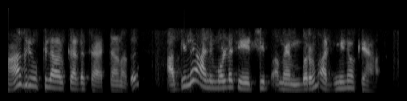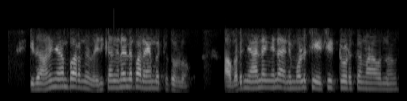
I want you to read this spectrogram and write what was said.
ആ ഗ്രൂപ്പിലെ ആൾക്കാരുടെ ചാറ്റാണത് അതിൽ അനുമോളുടെ ചേച്ചി മെമ്പറും അഡ്മിനും ഒക്കെയാണ്. ഇതാണ് ഞാൻ പറഞ്ഞത്. എനിക്ക് അങ്ങനെയല്ലേ പറയാൻ പറ്റത്തുള്ളൂ. അവിടെ ഞാൻ എങ്ങനെ അനുമോളുടെ ചേച്ചി ഇട്ട് കൊടുക്കുന്നതാവുന്നത്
